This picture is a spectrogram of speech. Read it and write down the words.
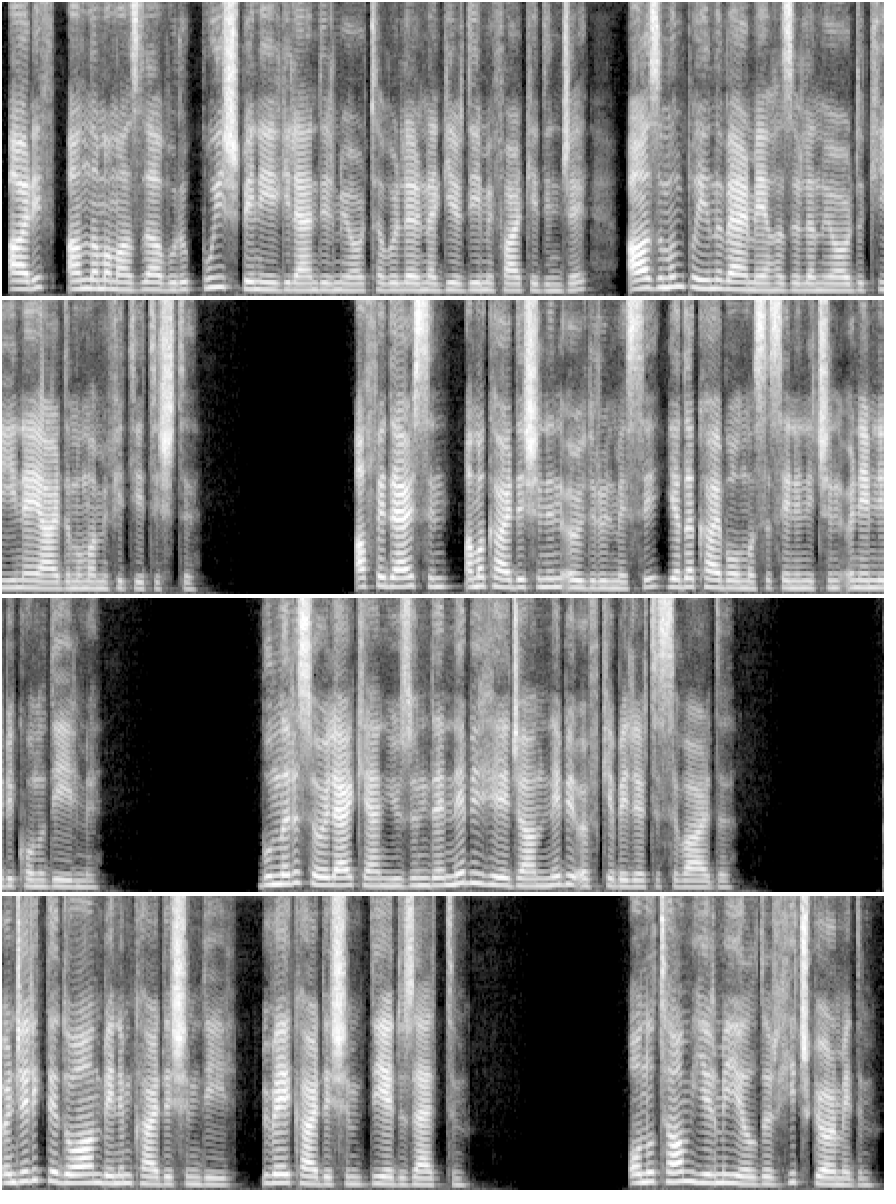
Arif, anlamamazlığa vurup bu iş beni ilgilendirmiyor tavırlarına girdiğimi fark edince, ağzımın payını vermeye hazırlanıyordu ki yine yardımıma müfit yetişti. Affedersin ama kardeşinin öldürülmesi ya da kaybolması senin için önemli bir konu değil mi? Bunları söylerken yüzünde ne bir heyecan ne bir öfke belirtisi vardı. Öncelikle Doğan benim kardeşim değil, üvey kardeşim diye düzelttim. Onu tam 20 yıldır hiç görmedim.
